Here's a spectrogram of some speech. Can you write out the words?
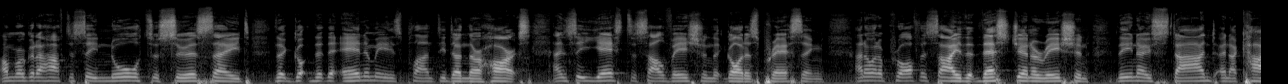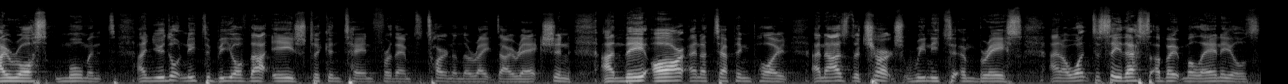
And we're going to have to say no to suicide that, God, that the enemy has planted in their hearts and say yes to salvation that God is pressing. And I want to prophesy that this generation, they now stand in a kairos moment. And you don't need to be of that age to contend for them to turn in the right direction. And they are in a tipping point point. And as the church, we need to embrace. And I want to say this about millennials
